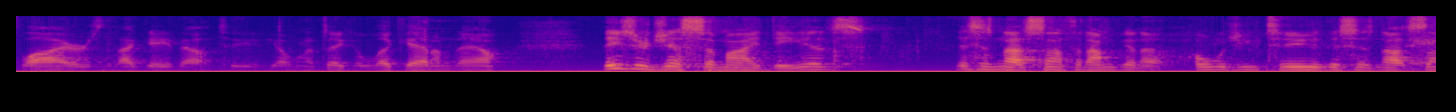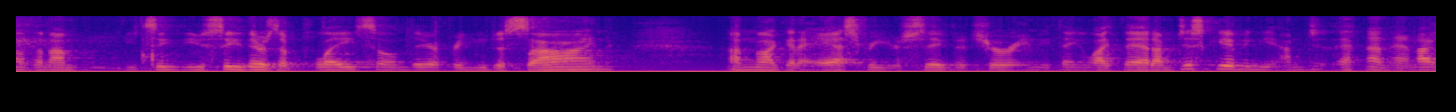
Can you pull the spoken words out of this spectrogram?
flyers that I gave out to you. If y'all want to take a look at them now, these are just some ideas. This is not something I'm going to hold you to. This is not something I'm. You see, you see, there's a place on there for you to sign. I'm not going to ask for your signature or anything like that. I'm just giving you. I'm just, and I,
